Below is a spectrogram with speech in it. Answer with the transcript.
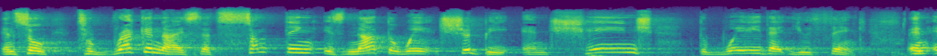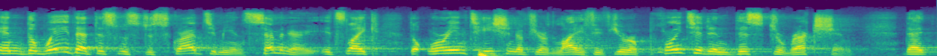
And so to recognize that something is not the way it should be and change the way that you think. And, and the way that this was described to me in seminary, it's like the orientation of your life. If you're appointed in this direction, that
